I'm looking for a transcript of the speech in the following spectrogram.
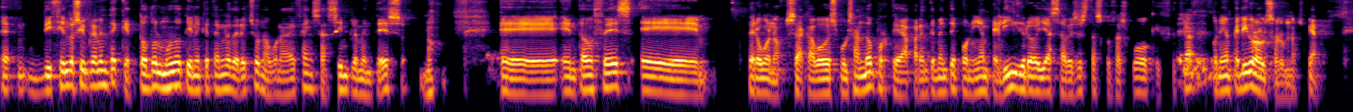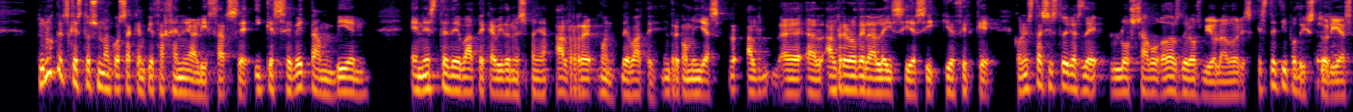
eh, diciendo simplemente que todo el mundo tiene que tener derecho a una buena defensa, simplemente eso, ¿no? Eh, entonces, pero bueno, se acabó expulsando porque aparentemente ponía en peligro, ya sabes, estas cosas, woke, etcétera, ponía en peligro a los alumnos. Bien. ¿Tú no crees que esto es una cosa que empieza a generalizarse y que se ve también en este debate que ha habido en España, al bueno, debate, entre comillas, eh, alrededor de la ley sí así? Quiero decir que con estas historias de los abogados de los violadores, este tipo de historias,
